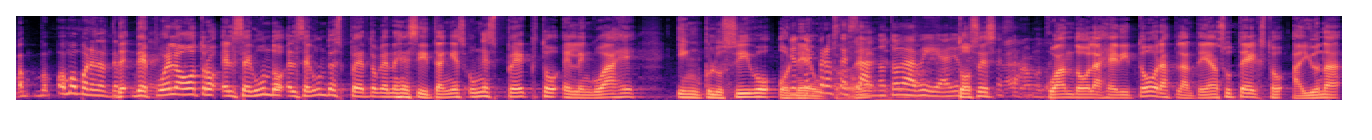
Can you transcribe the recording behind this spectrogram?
Vamos a poner el tema. De- después lo otro, el segundo, el segundo experto que necesitan es un experto en lenguaje inclusivo o Yo estoy procesando todavía. yo Entonces, procesando. cuando las editoras plantean su texto, hay una,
